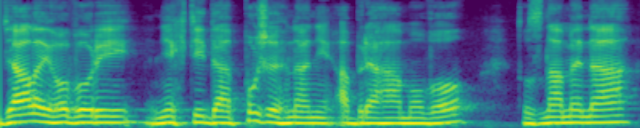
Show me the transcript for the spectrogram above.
ďalej hovorí, nech ti dá požehnanie Abrahamovo, to znamená,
